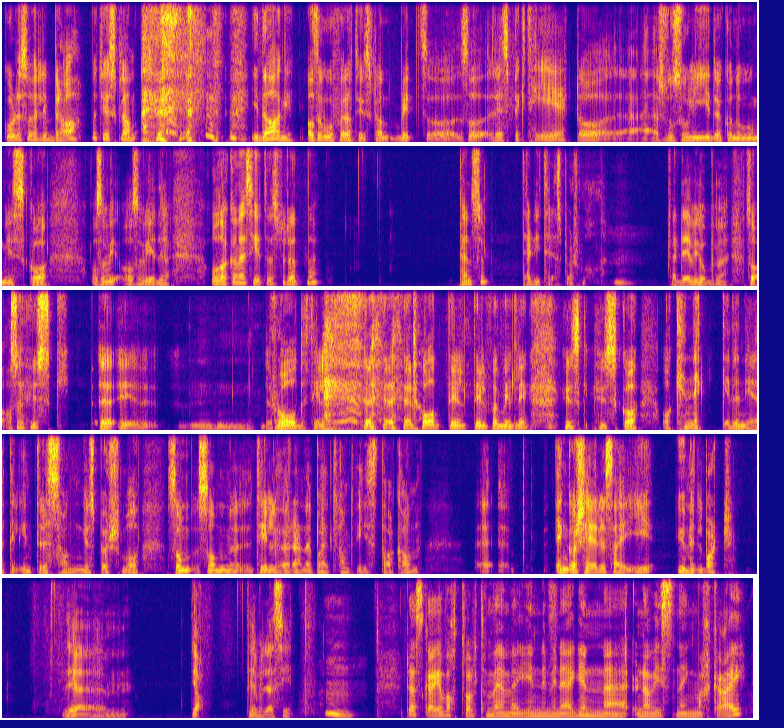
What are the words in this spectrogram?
går det så veldig bra med Tyskland i dag? Altså hvorfor har Tyskland blitt så, så respektert og er så solid økonomisk og, og, så, og så videre. Og da kan jeg si til studentene pensum, det er de tre spørsmålene. Mm. Det er det vi jobber med. Så altså husk råd, til, råd til, til, formidling. Husk, husk å, å, knekke det ned til interessante spørsmål som, som tilhørerne på et eller annet vis da kan eh, engasjere seg i umiddelbart. Det, ehm, ja, det vil jeg si. Mm. Det skal jeg i hvert fall ta med meg inn i min egen eh, undervisning, merker jeg.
